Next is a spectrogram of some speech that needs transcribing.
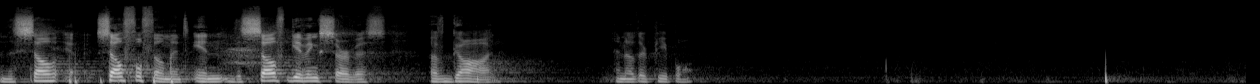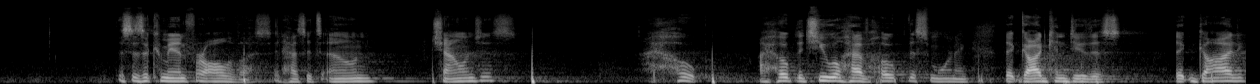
in the self fulfillment in the self giving service of God and other people. This is a command for all of us. It has its own challenges. I hope, I hope that you will have hope this morning that God can do this, that God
